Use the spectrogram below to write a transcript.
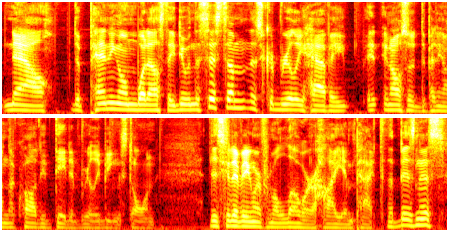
Now, depending on what else they do in the system, this could really have a, and also depending on the quality of data really being stolen, this could have anywhere from a low or high impact to the business.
